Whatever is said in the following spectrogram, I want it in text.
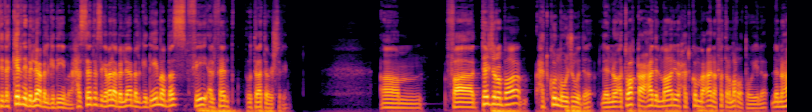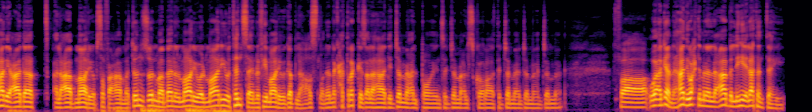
تذكرني باللعبة القديمة. حسيت نفسي قبلها باللعبة القديمة بس في 2023 أم فالتجربة حتكون موجودة لأنه أتوقع هذا الماريو حتكون معانا فترة مرة طويلة لأنه هذه عادات ألعاب ماريو بصفة عامة. تنزل ما بين الماريو والماريو تنسى إنه في ماريو قبلها أصلا لأنك حتركز على هذه تجمع ال points تجمع السكورات تجمع تجمع تجمع. ف once again هذه واحدة من الألعاب اللي هي لا تنتهي.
